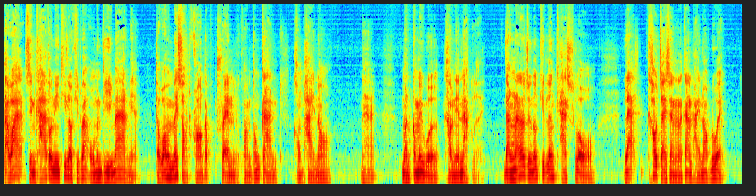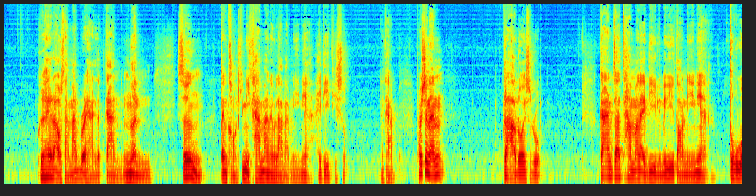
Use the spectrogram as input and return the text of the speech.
แต่ว่าสินค้าตัวนี้ที่เราคิดว่าโอ้มันดีมากเนี่ย แต่ว่ามันไม่สอดคล้องกับเทรนด์หรือความต้องการของภายนอกนะฮะมันก็ไม่ work คราวนี้หนักเลย ดังนั้นเราจึงต้องคิดเรื่อง cash flow และเข้าใจสถานการณ์ภายนอกด้วย เพื่อให้เราสามารถบริหารจัดการเงิน ซึ่งเป็นของที่มีค่ามากในเวลาแบบนี้เนี่ยให้ดีที่สุดนะครับ เพราะฉะนั้นกล่าวโดยสรุป การจะทำอะไรดีหรือไม่ดีตอนนี้เนี่ยตัว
